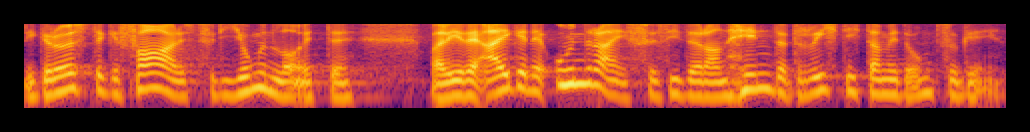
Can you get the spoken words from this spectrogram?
Die größte Gefahr ist für die jungen Leute, weil ihre eigene Unreife sie daran hindert, richtig damit umzugehen.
